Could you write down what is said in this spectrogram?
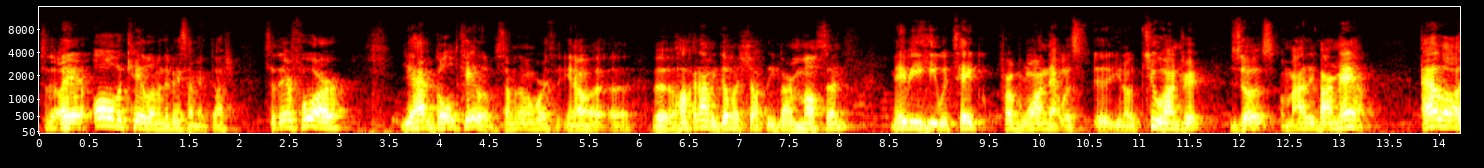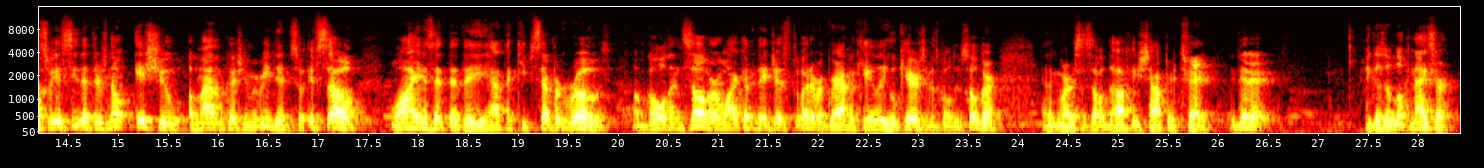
So I had all the kalim in the Beis Hamikdash. So therefore, you had gold kalim. Some of them are worth, you know, uh, uh, the Hachanami Dilma Shakli Bar Masan. Maybe he would take from one that was, uh, you know, 200 zuz, or Mali Bar Mea. Elo, so you see that there's no issue of Milam Kushim Meridin. So if so, why is it that they have to keep separate rows of gold and silver? Why couldn't they just, whatever, grab a keli? Who cares if it's gold or silver? And the Gemara says, They did it because it looked nicer,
